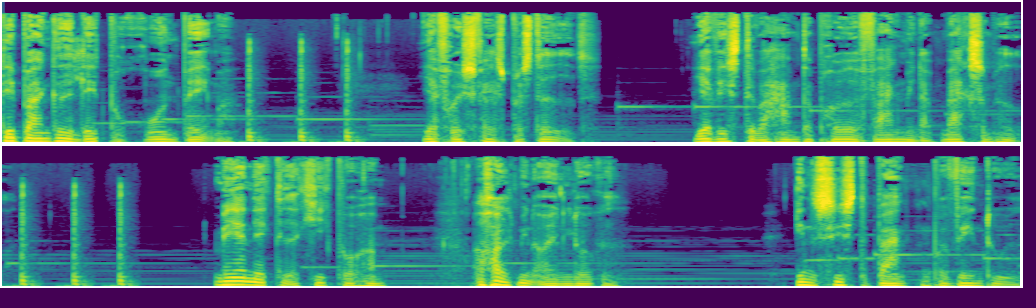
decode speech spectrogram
Det bankede let på roden bag mig. Jeg frøs fast på stedet. Jeg vidste, det var ham, der prøvede at fange min opmærksomhed. Men jeg nægtede at kigge på ham, og holdt mine øjne lukkede. En sidste banken på vinduet,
